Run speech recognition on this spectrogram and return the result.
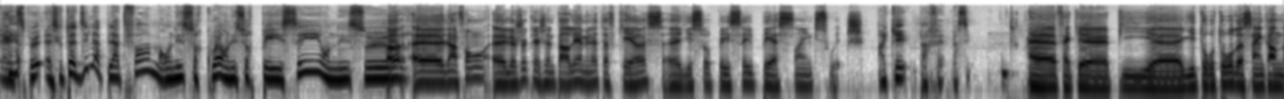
un petit peu. Est-ce que tu as dit la plateforme? On est sur quoi? On est sur PC? On est sur... Ah, euh, dans le fond, euh, le jeu que je viens de parler, Amulet of Chaos, euh, il est sur PC, PS5, Switch. OK, parfait. Merci. Fait que, puis il est autour de 50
